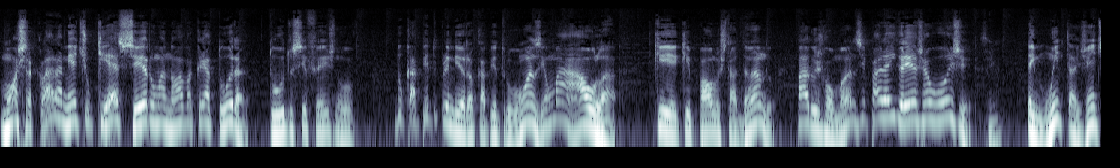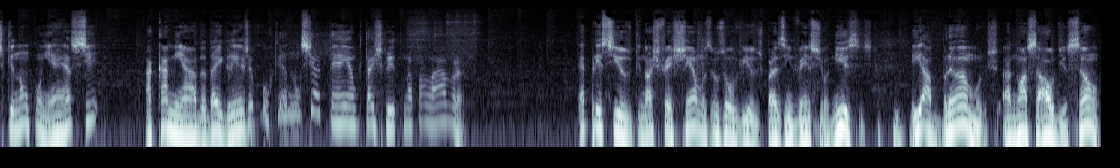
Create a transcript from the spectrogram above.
mostra claramente o que é ser uma nova criatura. Tudo se fez novo. Do capítulo 1 ao capítulo 11 é uma aula que, que Paulo está dando para os romanos e para a igreja hoje. Sim. Tem muita gente que não conhece a caminhada da igreja porque não se atém ao que está escrito na palavra. É preciso que nós fechemos os ouvidos para as invencionices e abramos a nossa audição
